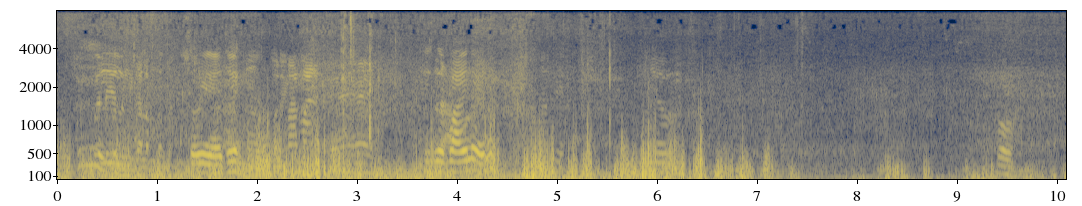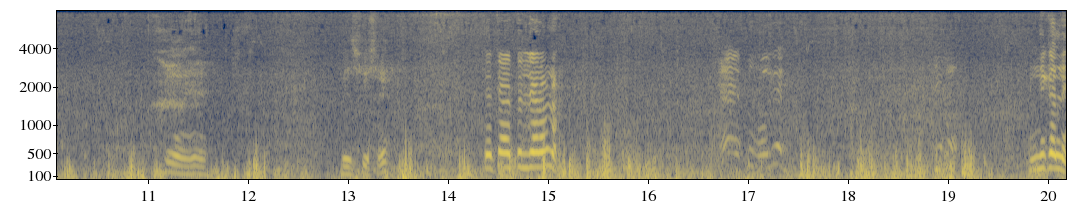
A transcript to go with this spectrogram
ए, ए, ए, मैले यसलाई निकाल्नु पर्छ सो यहाँ चाहिँ खिच्न पाएन होइन यो हो यो यो बिस है त्यो त्यहाँ त्यो लिएर आऊ न निकाल्ने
